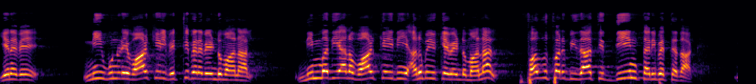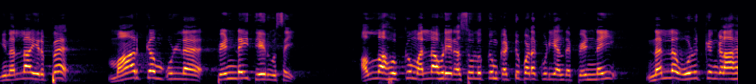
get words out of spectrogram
எனவே நீ உன்னுடைய வாழ்க்கையில் வெற்றி பெற வேண்டுமானால் நிம்மதியான வாழ்க்கையை நீ அனுபவிக்க வேண்டுமானால் தீன் தரிபத்ததாக் நீ நல்லா இருப்ப மார்க்கம் உள்ள பெண்ணை தேர்வு செய். அல்லாஹுக்கும் அல்லாஹுடைய ரசூலுக்கும் கட்டுப்படக்கூடிய அந்த பெண்ணை நல்ல ஒழுக்கங்களாக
